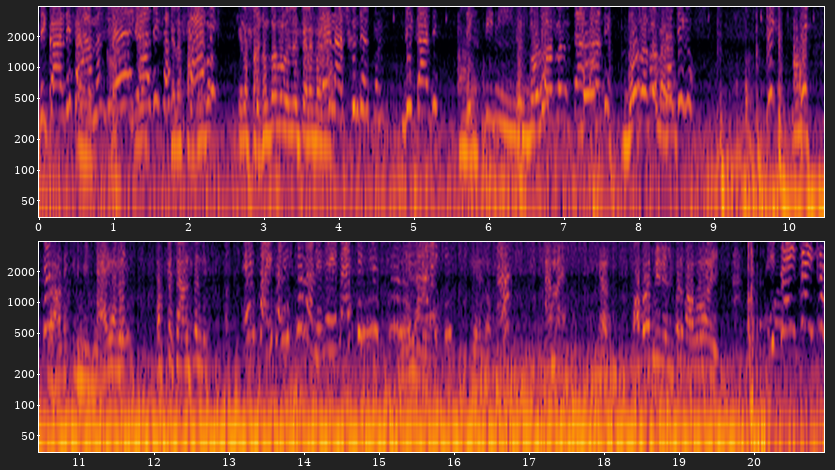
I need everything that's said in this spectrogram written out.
ది కాదు ది ఫస్ట్ రామసి- ఏయ్, కాదు ది ఫస్ట్ ఇలా సగంతో కాదు ఇలా సగంతో వదిలేసి ఏ వెళ్ళిపోయాను నడుచుకుంటూ వెళ్ళిపోను ది కాదు ది అమ్మయ్య. ది నీ ఏ, డోర్ రావట్లేదు, డోర్- ది డోర్ రావట్లేదు మేడం. వస్తా, దిగు దిగు. అమ్మ, ఏమండి, ఇది మీకు న్యాయం ఒక్క ఛాన్స్ అండి ఏం పైసలు ఇస్తానా నేను ఏం యాక్టింగ్ చేస్తున్నాను లేదు. కారెక్కి లేదు. ఆ? అమ్మ, మేడం, బాబోయ్ మీరు వెళ్ళిపోండి బాబోయ్ ఇట్లా ఇట్లా ఇట్లా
